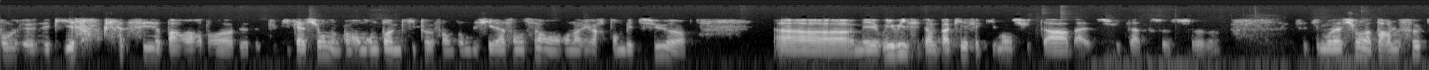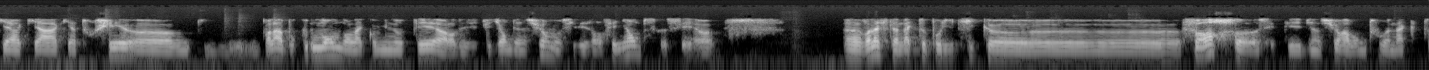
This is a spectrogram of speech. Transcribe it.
faut, les billets sont classés par ordre de, publication, donc en remontant un petit peu, enfin, on défile l'ascenseur, on, on, arrive à retomber dessus. mais oui, oui, c'est un papier effectivement suite à bah, suite à ce, ce, cette immolation par le feu qui a touché euh, beaucoup de monde dans la communauté, alors des étudiants bien sûr, mais aussi des enseignants, parce que c'est euh, euh, voilà, c'est un acte politique fort. C'était bien sûr avant tout un acte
